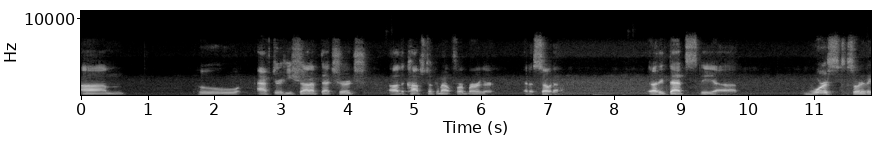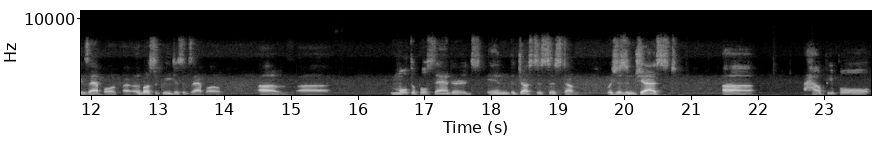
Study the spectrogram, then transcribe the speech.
Um, who, after he shot up that church, uh, the cops took him out for a burger and a soda. And I think that's the uh, worst sort of example, uh, the most egregious example of uh, multiple standards in the justice system, which isn't just uh, how people,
